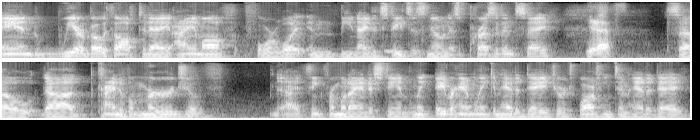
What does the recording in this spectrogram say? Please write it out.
And we are both off today. I am off for what in the United States is known as President's Day. Yes. So, uh, kind of a merge of, I think from what I understand, Link, Abraham Lincoln had a day, George Washington had a day.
